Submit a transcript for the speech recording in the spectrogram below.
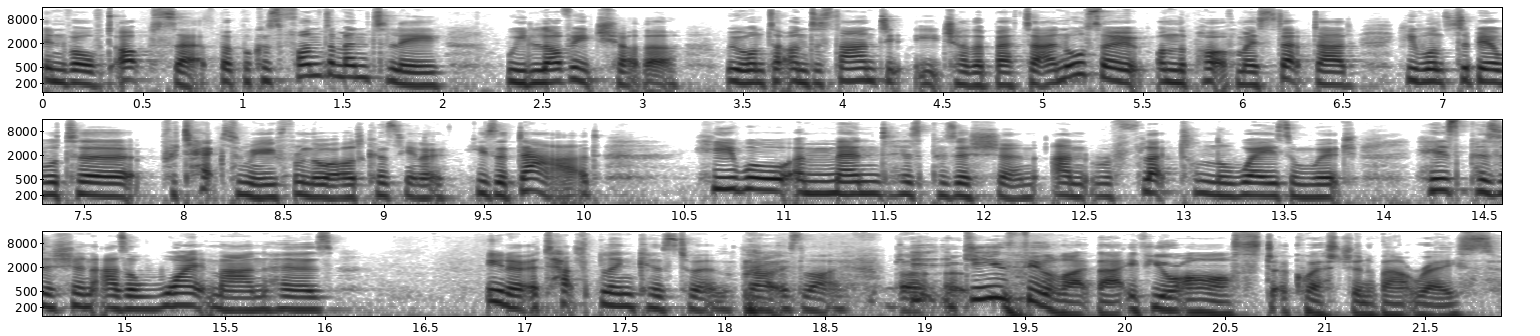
involved upset, but because fundamentally we love each other, we want to understand each other better. And also, on the part of my stepdad, he wants to be able to protect me from the world because, you know, he's a dad. He will amend his position and reflect on the ways in which his position as a white man has you know, attached blinkers to him throughout his life. Do, do you feel like that if you're asked a question about race?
